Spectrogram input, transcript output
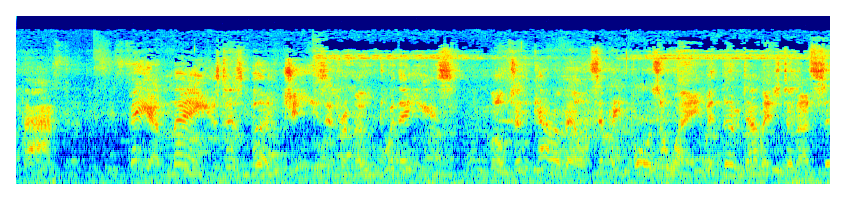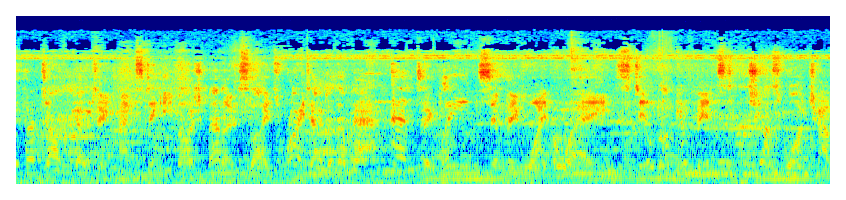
Pan. Be amazed as burnt cheese is removed with ease. Molten caramel simply pours away with no damage to the super top coating. And sticky marshmallow slides right out of the pan. And to clean, simply wipe away. Still not convinced? Just watch how...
